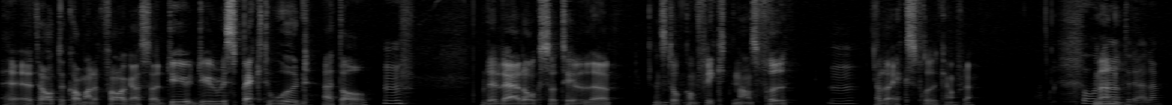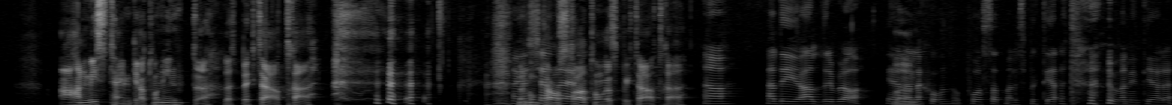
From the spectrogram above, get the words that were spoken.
eh, ett återkommande fråga så do you, do you respect wood at all? Och det leder också till eh, en stor konflikt med hans fru. Eller exfru kanske det. För hon Men- gör inte det eller? Han misstänker att hon inte respekterar trä. Men hon känner- påstår att hon respekterar trä. Ja, ja, det är ju aldrig bra i en Nej. relation att påstå att man respekterar det när man inte gör det.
